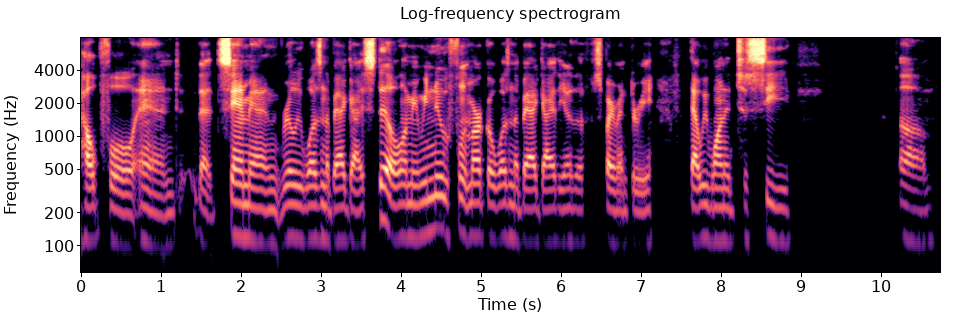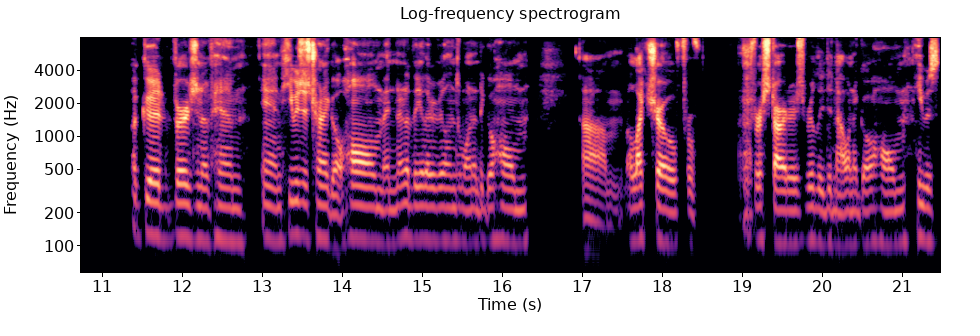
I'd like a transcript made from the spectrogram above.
helpful and that Sandman really wasn't a bad guy still. I mean, we knew Flint Marko wasn't a bad guy at the end of the Spider-Man 3 that we wanted to see um a good version of him and he was just trying to go home and none of the other villains wanted to go home. Um Electro for for starters really did not want to go home. He was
